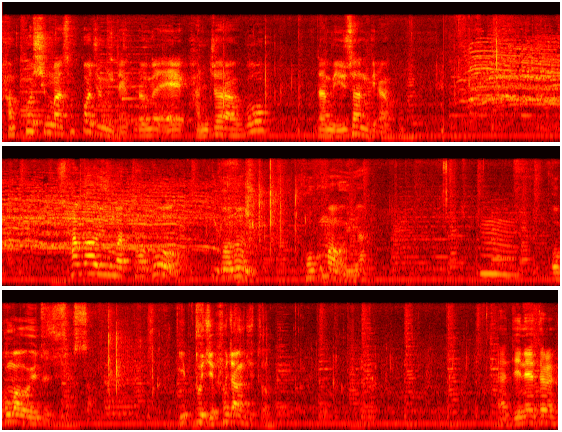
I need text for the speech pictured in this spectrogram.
반 포씩만 섞어주면 돼. 그러면 애 관절하고 그 다음에 유산균하고 사과 우유 맛하고 이거는 고구마 우유야. 음. 고구마 우유도 주셨어. 이쁘지 포장지도. 야 니네들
